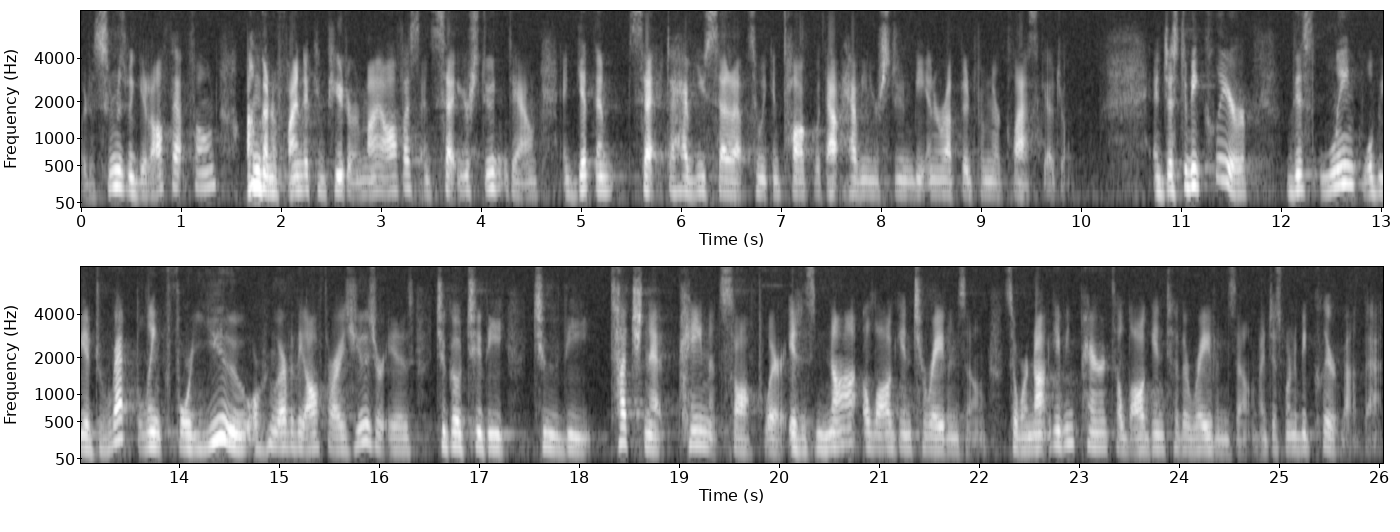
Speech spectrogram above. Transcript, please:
But as soon as we get off that phone, I'm going to find a computer in my office and set your student down and get them set to have you set up so we can talk without having your student be interrupted from their class schedule. And just to be clear, this link will be a direct link for you or whoever the authorized user is to go to the, to the TouchNet payment software. It is not a login to Raven Zone. So we're not giving parents a login to the Raven Zone. I just want to be clear about that.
